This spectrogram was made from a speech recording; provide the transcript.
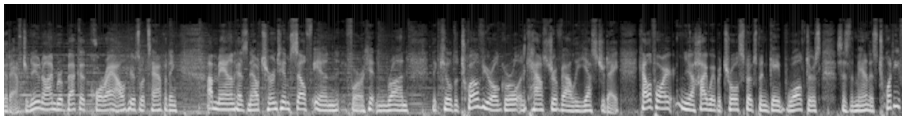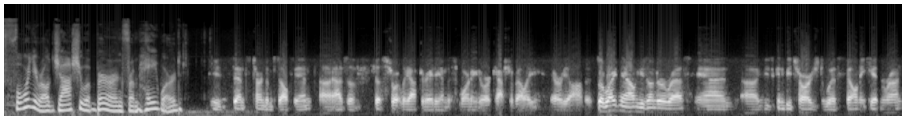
Good afternoon. I'm Rebecca Corral. Here's what's happening. A man has now turned himself in for a hit and run that killed a 12 year old girl in Castro Valley yesterday. California Highway Patrol spokesman Gabe Walters says the man is 24 year old Joshua Byrne from Hayward. He's since turned himself in uh, as of just shortly after 8 a.m. this morning to our Valley area office. So right now he's under arrest and uh, he's going to be charged with felony hit and run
